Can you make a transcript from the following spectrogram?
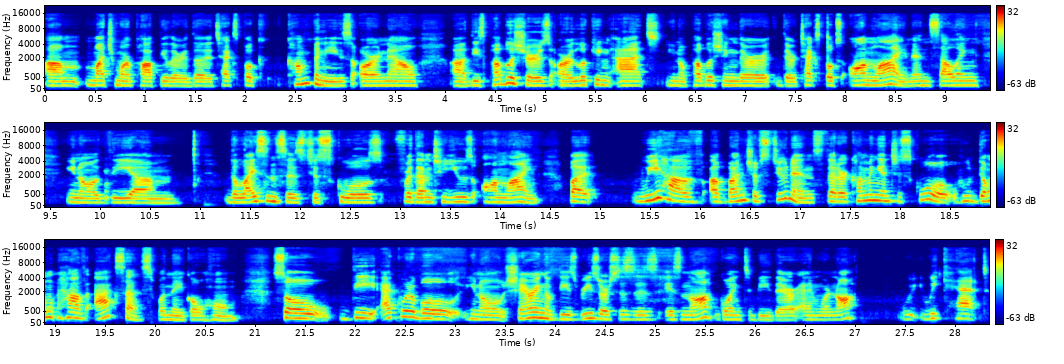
um, much more popular. The textbook companies are now uh, these publishers are looking at you know publishing their their textbooks online and selling you know the um, the licenses to schools for them to use online. But we have a bunch of students that are coming into school who don't have access when they go home. So the equitable you know sharing of these resources is is not going to be there and we're not we, we can't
